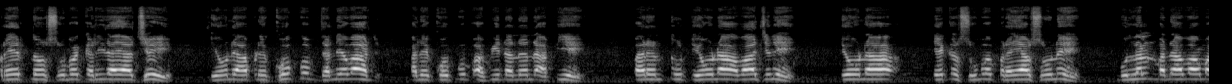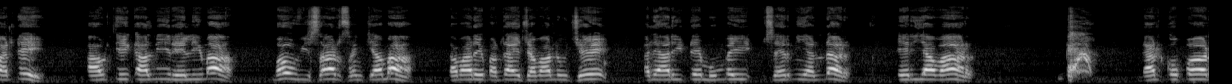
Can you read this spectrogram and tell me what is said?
પ્રયત્નો શુભ કરી રહ્યા છે, તેઓને આપણે ખૂબ ખૂબ ધન્યવાદ અને ખૂબ ખૂબ અભિનંદન આપીએ. પરંતુ તેઓના અવાજને, તેઓના એક શુભ પ્રયાસોને બુલંદ બનાવવા માટે આવતીકાલની રેલીમાં બહુ વિશાળ સંખ્યામાં તમારે બધાએ જવાનું છે. અને આ રીતે મુંબઈ શહેરની અંદર એરિયાવાર ઘાટકોપર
